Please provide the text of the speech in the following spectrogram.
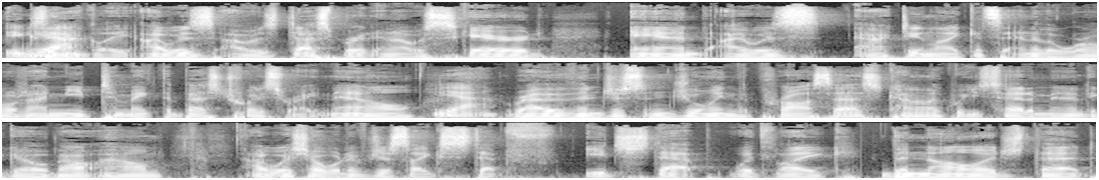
exactly. I was I was desperate and I was scared and I was acting like it's the end of the world and I need to make the best choice right now Yeah. rather than just enjoying the process. Kind of like what you said a minute ago about how I wish I would have just like stepped each step with like the knowledge that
